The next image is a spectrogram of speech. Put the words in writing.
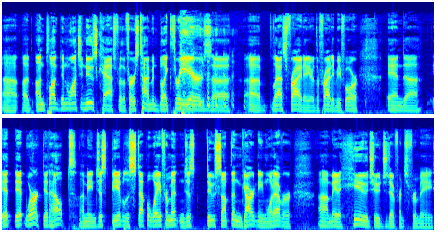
uh, uh, unplugged didn't watch a newscast for the first time in like three years uh, uh, last Friday or the Friday before, and uh, it it worked. It helped. I mean, just be able to step away from it and just do something, gardening, whatever. Uh, made a huge, huge difference for me.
